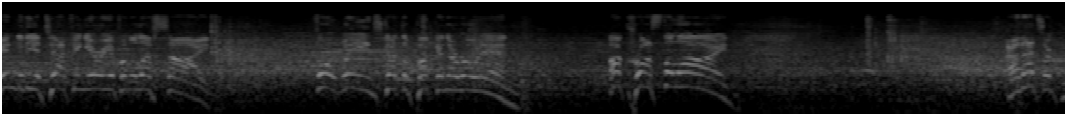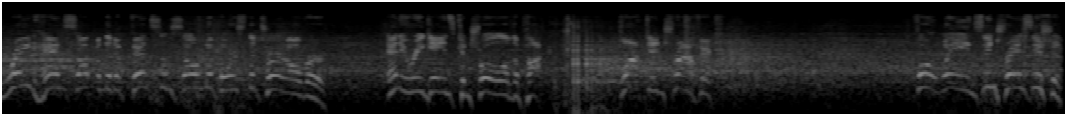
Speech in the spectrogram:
Into the attacking area from the left side. Fort Wayne's got the puck in their own end. Across the line. And that's a great heads up in the defensive zone to force the turnover. And he regains control of the puck. Blocked in traffic. Fort Wayne's in transition.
